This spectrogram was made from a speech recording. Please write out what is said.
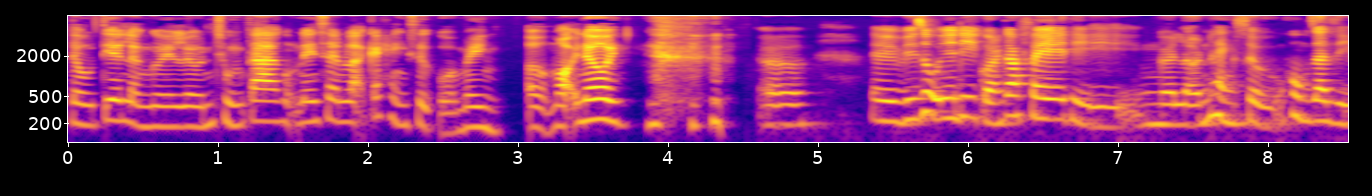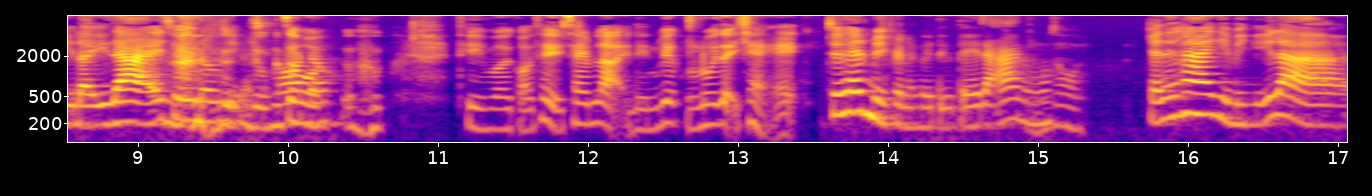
đầu tiên là người lớn chúng ta cũng nên xem lại cách hành xử của mình ở mọi nơi. Ừ thì ví dụ như đi quán cà phê thì người lớn hành xử cũng không ra gì đầy ra ấy chứ đâu chỉ là đúng con rồi. đâu. Ừ. Thì mới có thể xem lại đến việc nuôi dạy trẻ. Trước hết mình phải là người tử tế đã đúng, đúng không? Rồi. Cái thứ hai thì mình nghĩ là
